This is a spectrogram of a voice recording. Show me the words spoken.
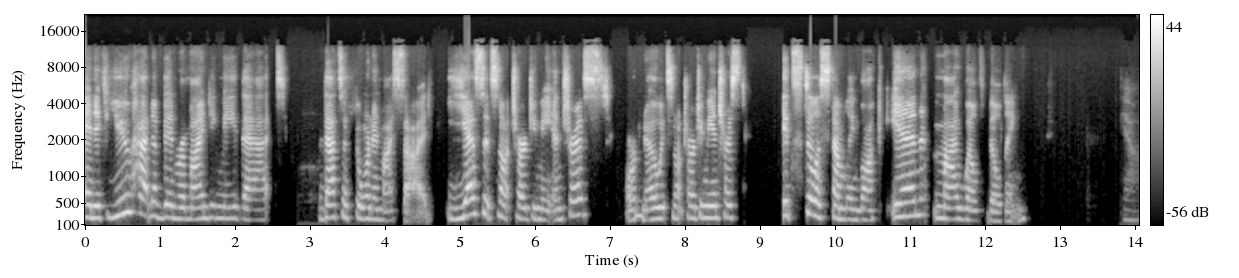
And if you hadn't have been reminding me that that's a thorn in my side, yes, it's not charging me interest, or no, it's not charging me interest. It's still a stumbling block in my wealth building yeah.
